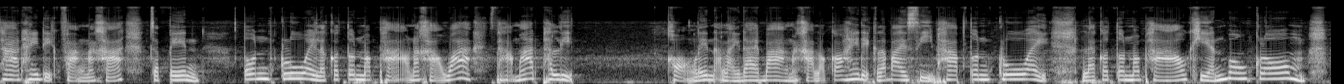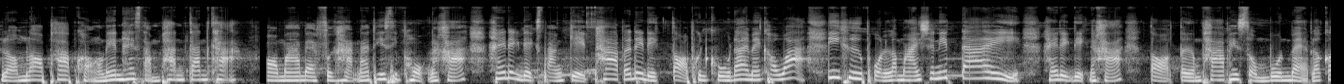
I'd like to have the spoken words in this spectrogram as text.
ชาติให้เด็กฟังนะคะ จะเป็นต้นกล้วยแล้วก็ต้นมะพร้าวนะคะ ว่าสามารถผลิต ของเล่นอะไรได้บ้างนะคะ แล้วก็ให้เด็กระบายสีภาพต้นกล้วย และก็ต้นมะพร้าว เขียนวงกลมล้อมรอบภาพของเล่นให้สัมพันธ์กันค่ะ ต่อมาแบบฝึกหัดหน้าที่ 16 นะคะ ให้เด็กๆสังเกตภาพและเด็กๆตอบคุณครูได้ไหมคะว่า นี่คือผลไม้ชนิดใดให้เด็กๆนะคะ ต่อเติมภาพให้สมบูรณ์แบบแล้วก็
